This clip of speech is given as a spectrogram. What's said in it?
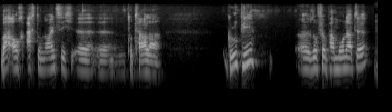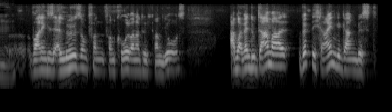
War auch 98 äh, äh, totaler Groupie, äh, so für ein paar Monate. Vor allen Dingen diese Erlösung von, von Kohl war natürlich grandios. Aber wenn du da mal wirklich reingegangen bist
